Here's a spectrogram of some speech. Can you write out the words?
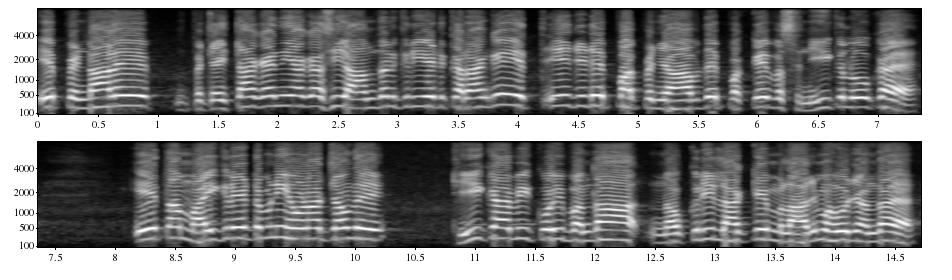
ਇਹ ਪਿੰਡਾਂ ਵਾਲੇ ਪੰਚਾਇਤਾਂ ਕਹਿੰਦੀਆਂ ਕਿ ਅਸੀਂ ਆਮਦਨ ਕ੍ਰੀਏਟ ਕਰਾਂਗੇ, ਇਹ ਇਹ ਜਿਹੜੇ ਪ- ਪੰਜਾਬ ਦੇ ਪੱਕੇ ਵਸਨੀਕ ਲੋਕ ਹੈ, ਇਹ ਤਾਂ ਮਾਈਗ੍ਰੇਟ ਵੀ ਨਹੀਂ ਹੋਣਾ ਚਾਹੁੰਦੇ। ਠੀਕ ਹੈ ਵੀ ਕੋਈ ਬੰਦਾ ਨੌਕਰੀ ਲੱਗ ਕੇ ਮੁਲਾਜ਼ਮ ਹੋ ਜਾਂਦਾ ਹੈ,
